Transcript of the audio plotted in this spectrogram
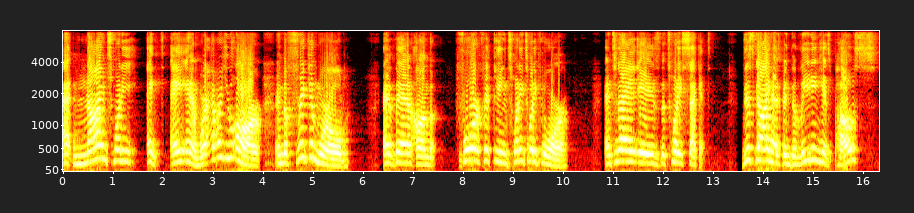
at 9:28 a.m. wherever you are in the freaking world and then on the 4 15 2024 and today is the 22nd this guy has been deleting his posts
